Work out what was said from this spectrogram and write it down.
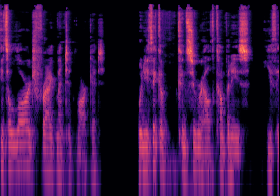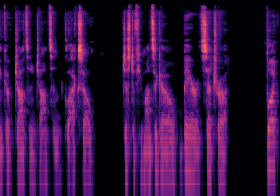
it's a large fragmented market. When you think of consumer health companies, you think of Johnson & Johnson, Glaxo, just a few months ago, Bayer, etc. But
